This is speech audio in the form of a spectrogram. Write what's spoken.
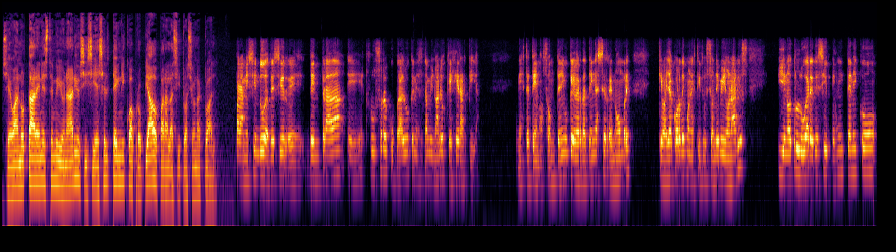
se va a notar en este millonario y si, es el técnico apropiado para la situación actual. Para mí, sin duda, es decir, eh, de entrada, eh, Russo recupera algo que necesita Millonarios, que es jerarquía en este tema. O sea, un técnico que de verdad tenga ese renombre, que vaya acorde con la institución de Millonarios y en otro lugar, es decir, es un técnico,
